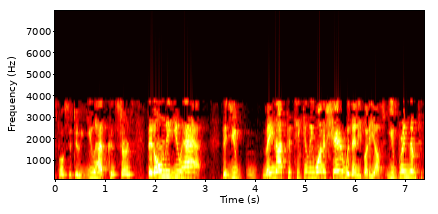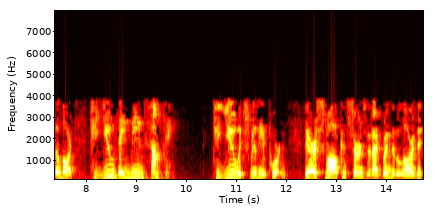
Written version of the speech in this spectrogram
supposed to do. You have concerns that only you have, that you may not particularly want to share with anybody else. You bring them to the Lord. To you, they mean something. To you, it's really important. There are small concerns that I bring to the Lord that,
